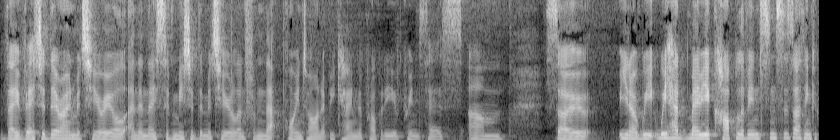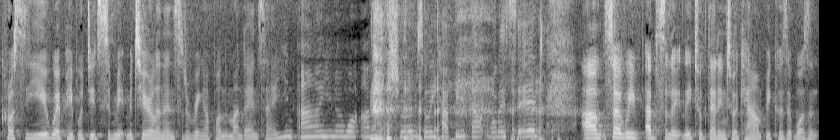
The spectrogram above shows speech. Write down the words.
they vetted their own material, and then they submitted the material. And from that point on, it became the property of Princess. Um, so you know, we, we had maybe a couple of instances, I think, across the year where people did submit material and then sort of ring up on the Monday and say, you, uh, you know what, I'm not sure I was really happy about what I said. Um, so we absolutely took that into account because it wasn't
